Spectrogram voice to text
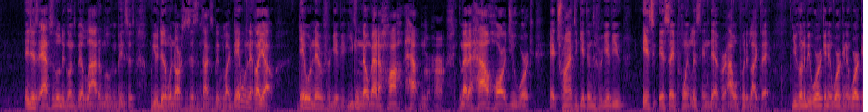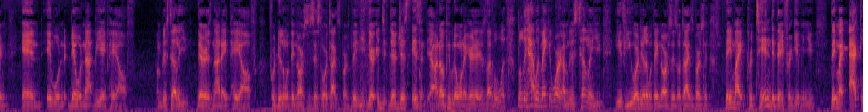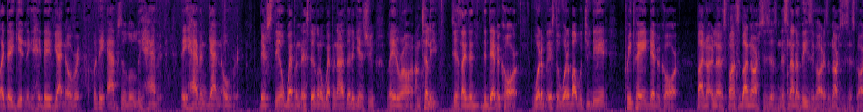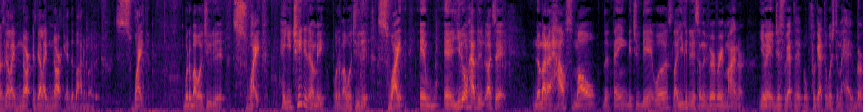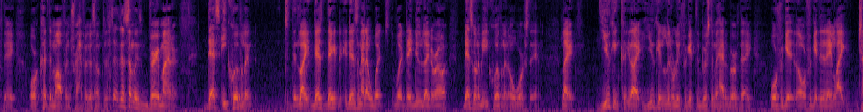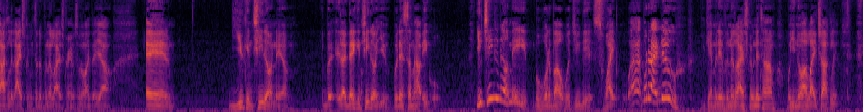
It's just absolutely going to be a lot of moving pieces when you're dealing with narcissists and toxic people. Like they will, ne- like y'all they will never forgive you. You can no matter how, how no matter how hard you work at trying to get them to forgive you, it's it's a pointless endeavor. I will put it like that. You're going to be working and working and working, and it will there will not be a payoff. I'm just telling you, there is not a payoff for dealing with a narcissist or a toxic person. There, there, just isn't. There. I know people don't want to hear that. It's like, well, what, but how we make it work? I'm just telling you, if you are dealing with a narcissist or toxic person, they might pretend that they've forgiven you. They might act like they getting, they've gotten over it, but they absolutely haven't. They haven't gotten over it. They're still weapon. They're still going to weaponize that against you later on. I'm telling you, just like the, the debit card. What if it's the what about what you did prepaid debit card by no, sponsored by narcissism. This is not a Visa card; it's a narcissist card. It's got like narc. It's got like narc at the bottom of it. Swipe. What about what you did? Swipe. Hey, you cheated on me. What about what you did? Swipe. And and you don't have to. Like I said, no matter how small the thing that you did was, like you could do something very very minor. You may just forgot to forgot to wish them a happy birthday or cut them off in traffic or something. Just something very minor. That's equivalent. Like they, it doesn't matter what what they do later on that's going to be equivalent or worse than. Like you can like you can literally forget to wish them a happy birthday, or forget or forget that they like chocolate ice cream instead of vanilla ice cream, something like that, y'all. And you can cheat on them. but like they can cheat on you, but they're somehow equal. You cheated on me, but what about what you did? Swipe. What? What did I do? Gave me that vanilla ice cream that time, but you know I like chocolate.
